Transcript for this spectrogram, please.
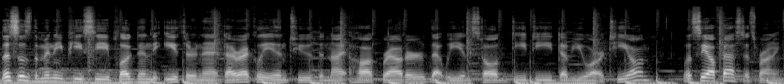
This is the mini PC plugged into ethernet directly into the Nighthawk router that we installed DDWRT on. Let's see how fast it's running.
